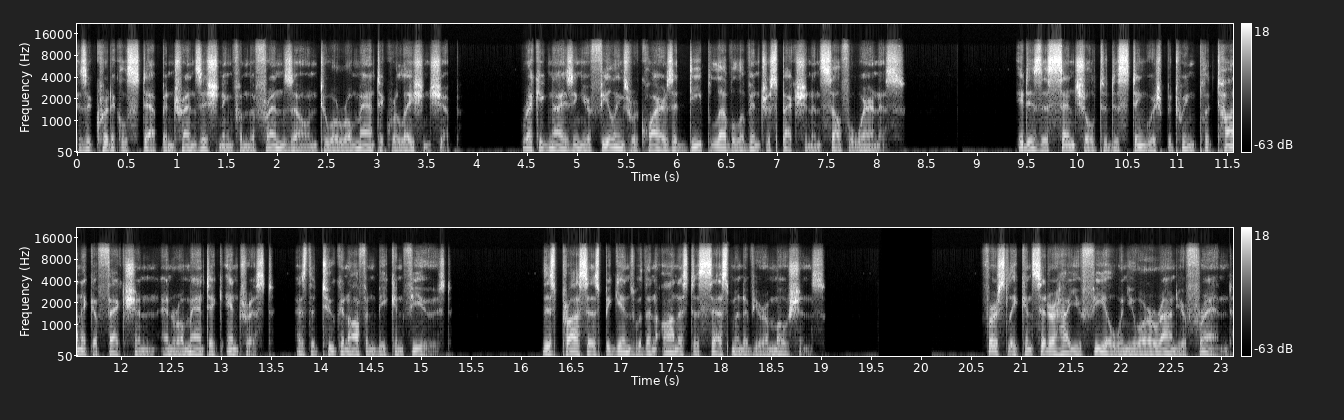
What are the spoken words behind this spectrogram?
is a critical step in transitioning from the friend zone to a romantic relationship. Recognizing your feelings requires a deep level of introspection and self-awareness. It is essential to distinguish between platonic affection and romantic interest, as the two can often be confused. This process begins with an honest assessment of your emotions. Firstly, consider how you feel when you are around your friend.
